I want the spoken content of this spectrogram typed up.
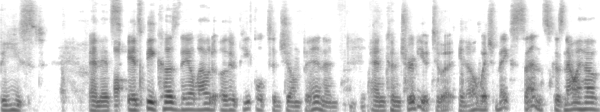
beast. And it's Uh, it's because they allowed other people to jump in and Mhm. and contribute to it you know which makes sense because now i have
